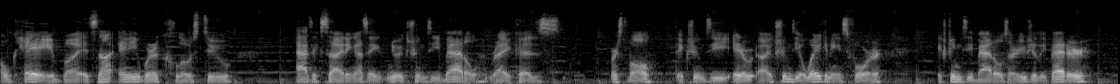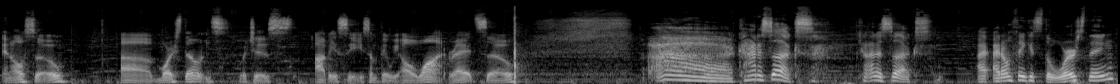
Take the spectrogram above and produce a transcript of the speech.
okay, but it's not anywhere close to as exciting as a new Extreme Z battle, right? Because, first of all, the Extreme Z, uh, Extreme Z Awakenings for Extreme Z battles are usually better, and also uh, more stones, which is obviously something we all want, right? So, ah, kind of sucks. Kind of sucks. I, I don't think it's the worst thing.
